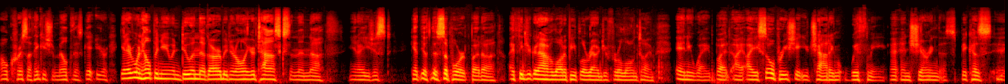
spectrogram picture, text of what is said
Oh, Chris, I think you should milk this. Get your get everyone helping you and doing the garbage and all your tasks, and then uh, you know you just get the, support. But uh, I think you're going to have a lot of people around you for a long time anyway. But I, I so appreciate you chatting with me and, and sharing this because uh,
